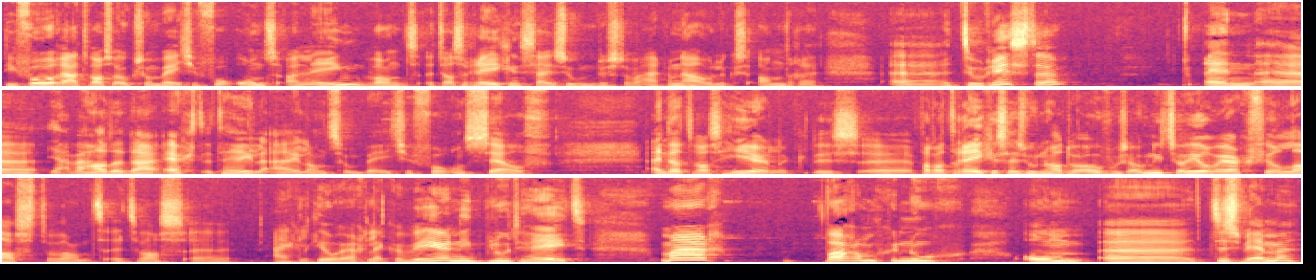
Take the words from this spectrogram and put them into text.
Die voorraad was ook zo'n beetje voor ons alleen, want het was regenseizoen, dus er waren nauwelijks andere eh, toeristen. En ja, we hadden daar echt het hele eiland zo'n beetje voor onszelf. En dat was heerlijk. Dus eh, van het regenseizoen hadden we overigens ook niet zo heel erg veel last, want het was eh, eigenlijk heel erg lekker weer, niet bloedheet, maar warm genoeg om eh, te zwemmen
